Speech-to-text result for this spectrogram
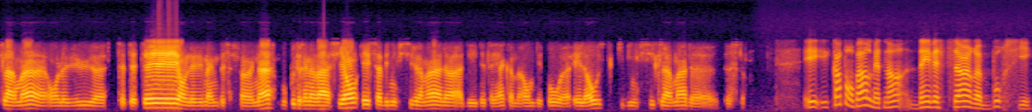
clairement, euh, on l'a vu euh, cet été, on l'a vu même, ça fait un an, beaucoup de rénovations et ça bénéficie vraiment à des détaillants comme Home Depot et Lowe's qui bénéficient clairement de, de cela. Et quand on parle maintenant d'investisseurs boursiers,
